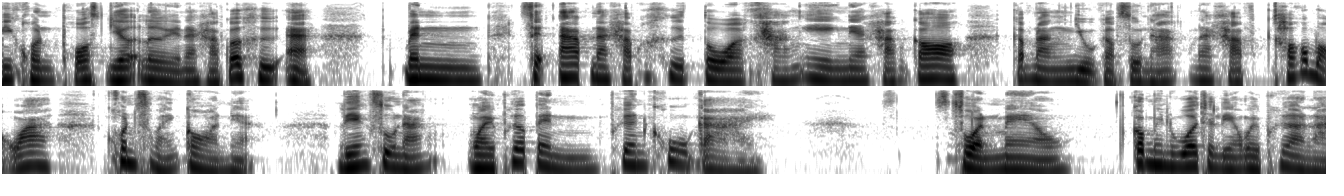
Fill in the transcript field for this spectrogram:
มีคนโพสต์เยอะเลยนะครับ ก็คืออะเป็น setup นะครับก็คือตัวคังเองเนี่ยครับก็กำลังอยู่กับสุนัขนะครับเขาก็บอกว่าคนสมัยก่อนเนี่ยเลี้ยงสุนัขไว้เพื่อเป็นเพื่อนคู่กาย ส่วนแมวก็ไม่รู้ว่าจะเลี้ยงไว้เพื่ออะไร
